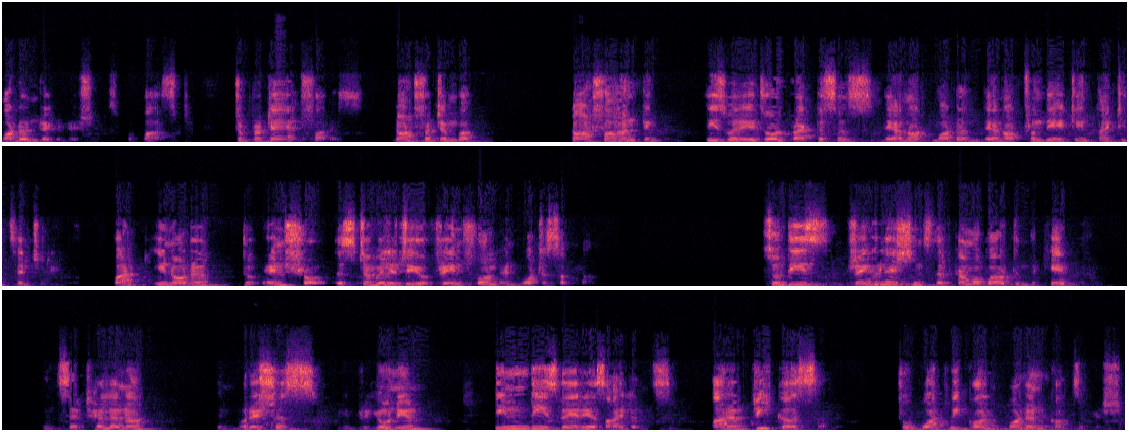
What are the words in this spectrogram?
modern regulations were passed to protect forests, not for timber, not for hunting. These were age-old practices. They are not modern. They are not from the 18th, 19th century. but in order to ensure the stability of rainfall and water supply. So these regulations that come about in the Cape, in St. Helena, in Mauritius, in Reunion, in these various islands are a precursor to what we call modern conservation.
